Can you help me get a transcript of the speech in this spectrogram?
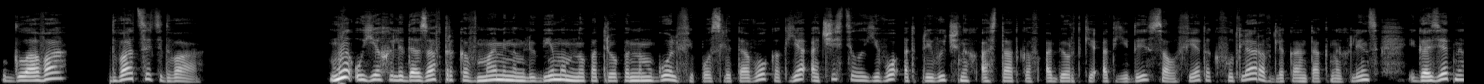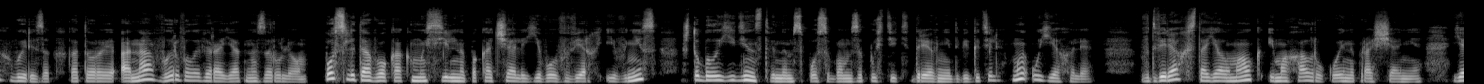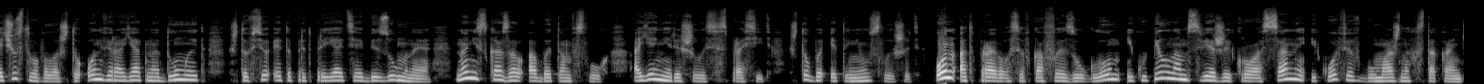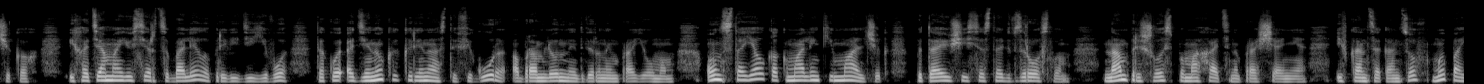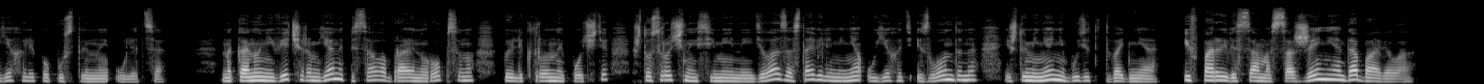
Глава 22 Мы уехали до завтрака в мамином любимом, но потрепанном гольфе после того, как я очистила его от привычных остатков обертки от еды, салфеток, футляров для контактных линз и газетных вырезок, которые она вырвала, вероятно, за рулем. После того, как мы сильно покачали его вверх и вниз, что было единственным способом запустить древний двигатель, мы уехали. В дверях стоял Малк и махал рукой на прощание. Я чувствовала, что он, вероятно, думает, что все это предприятие безумное, но не сказал об этом вслух, а я не решилась спросить, чтобы это не услышать. Он отправился в кафе за углом и купил нам свежие круассаны и кофе в бумажных стаканчиках. И хотя мое сердце болело при виде его, такой одинокой коренастой фигуры, обрамленной дверным проемом, он стоял как маленький мальчик, пытающийся стать взрослым. Нам пришлось помахать на прощание, и в конце концов мы поехали по пустынной улице. Накануне вечером я написала Брайану Робсону по электронной почте, что срочные семейные дела заставили меня уехать из Лондона и что меня не будет два дня, и в порыве самосожжения добавила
